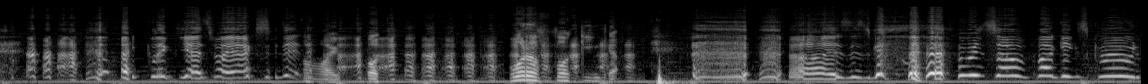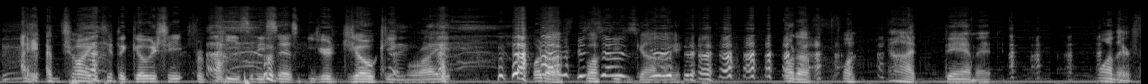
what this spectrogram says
I clicked yes by accident. Oh my fuck! What a fucking guy! Oh, this is good. We're so fucking screwed. I, I'm trying to negotiate for peace, and he says, "You're joking, right?" What a We're so fucking guy. What a fuck! God damn it! Mother.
